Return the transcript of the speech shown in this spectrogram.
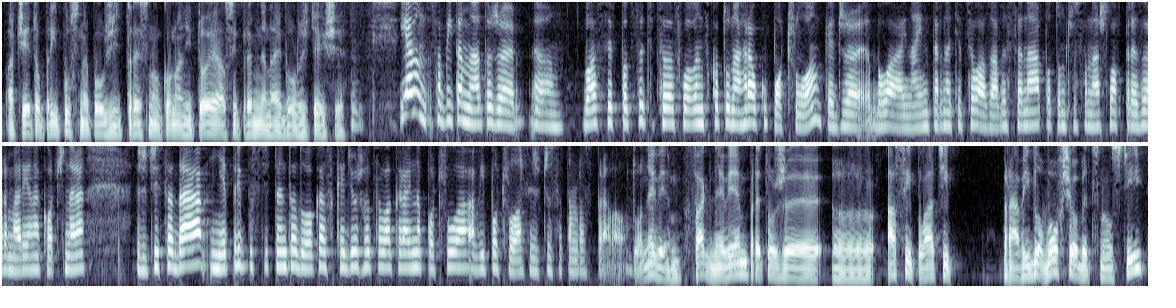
a či je to prípustné použiť v trestnom konaní. To je asi pre mňa najdôležitejšie. Ja len sa pýtam na to, že e, vlastne v podstate celé Slovensko tú nahrávku počulo, keďže bola aj na internete celá zavesená, po tom, čo sa našla v trezore Mariana Kočnera, že či sa dá nepripustiť tento dôkaz, keď už ho celá krajina počula a vypočula si, že čo sa tam rozprávalo. To neviem. Fakt neviem, pretože e, asi platí pravidlo vo všeobecnosti,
